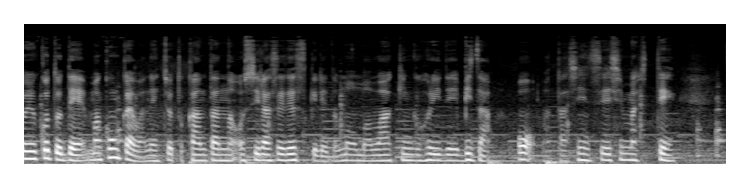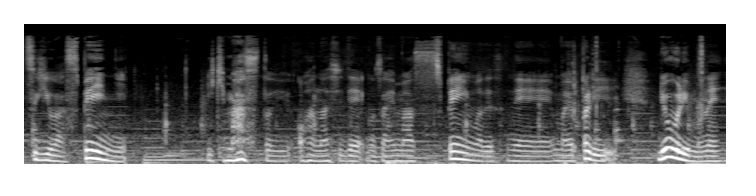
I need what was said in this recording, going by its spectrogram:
ということで、まあ、今回はねちょっと簡単なお知らせですけれども、まあ、ワーキングホリデービザをまた申請しまして次はスペインに行きますというお話でございます。スペインはですね、まあ、やっぱり料理もね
